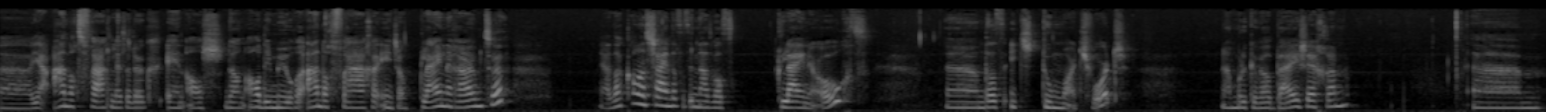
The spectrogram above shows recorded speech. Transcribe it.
uh, ja, aandacht vraagt letterlijk. En als dan al die muren aandacht vragen in zo'n kleine ruimte... Ja, dan kan het zijn dat het inderdaad wat kleiner oogt. Uh, dat het iets too much wordt. Nou moet ik er wel bij zeggen... Um,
